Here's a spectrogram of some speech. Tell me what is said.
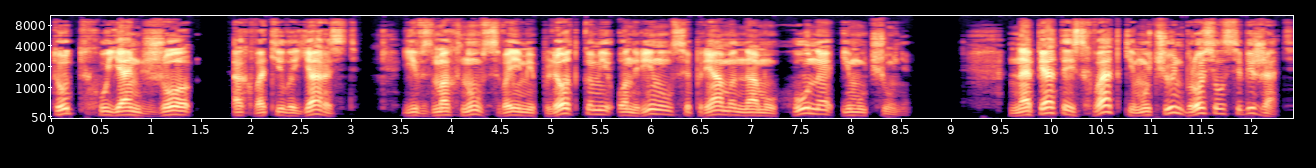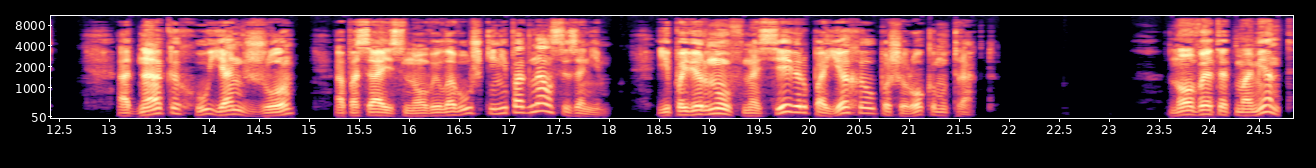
Тут Хуянь-Джо охватила ярость, и, взмахнув своими плетками, он ринулся прямо на Мухуна и Мучуня. На пятой схватке Мучунь бросился бежать. Однако Ху Яньчжо, опасаясь новой ловушки, не погнался за ним и, повернув на север, поехал по широкому тракту. Но в этот момент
